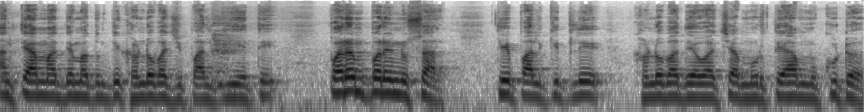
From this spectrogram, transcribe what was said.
आणि त्या माध्यमातून ती खंडोबाची पालखी येते. परंपरेनुसार ते पालखीतले खंडोबा देवाच्या मूर्त्या मुकुटं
